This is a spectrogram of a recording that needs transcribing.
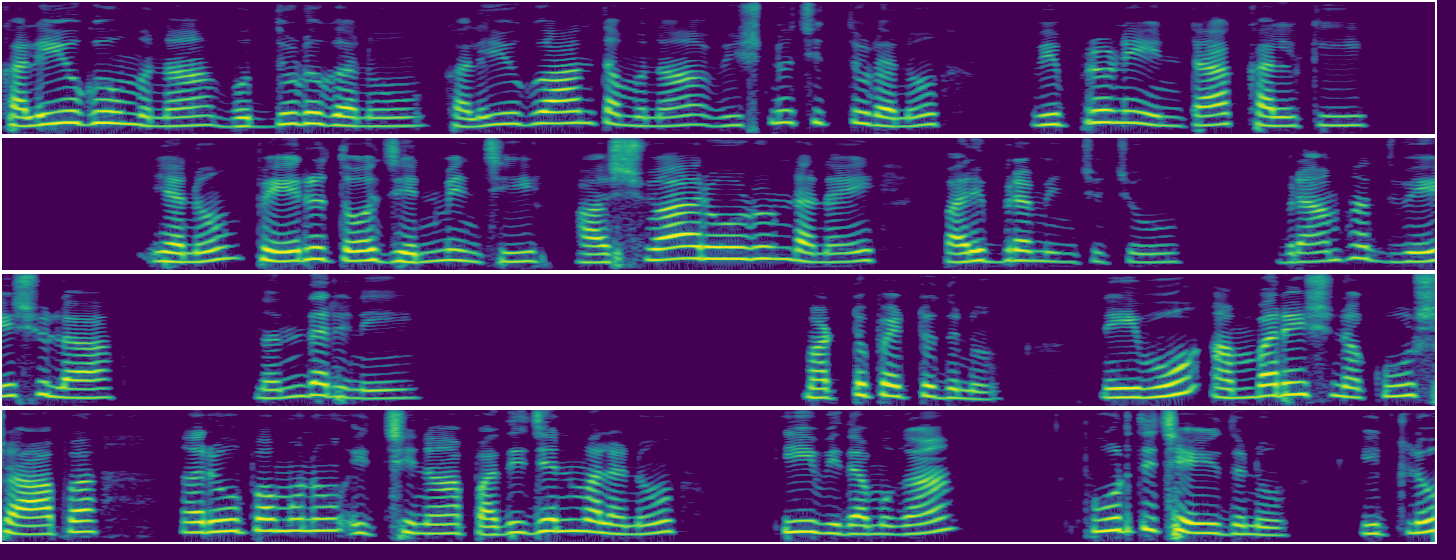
కలియుగమున బుద్ధుడుగను కలియుగాంతమున విష్ణుచిత్తుడను విప్రుని ఇంట కల్కి యను పేరుతో జన్మించి అశ్వారూఢుండనై పరిభ్రమించుచు బ్రాహ్మద్వేషుల నందరిని మట్టుపెట్టుదును. నీవు అంబరీషునకు శాప రూపమును ఇచ్చిన పది జన్మలను ఈ విధముగా పూర్తి చేయుదును. ఇట్లు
